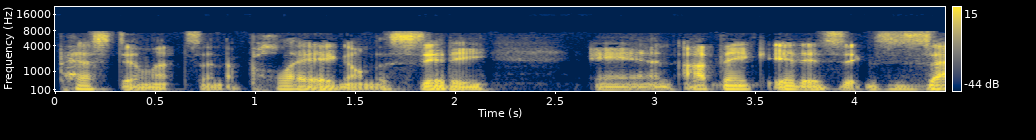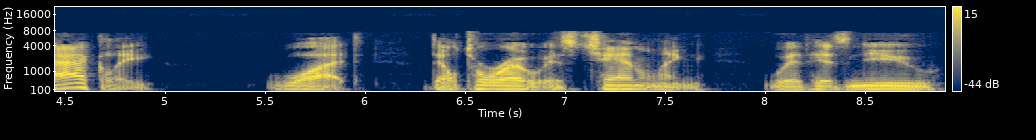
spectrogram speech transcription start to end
pestilence and a plague on the city. And I think it is exactly what Del Toro is channeling with his new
